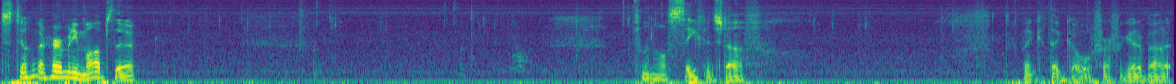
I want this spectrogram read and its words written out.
Still haven't heard many mobs though. Feeling all safe and stuff. If I get that gold before I forget about it.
